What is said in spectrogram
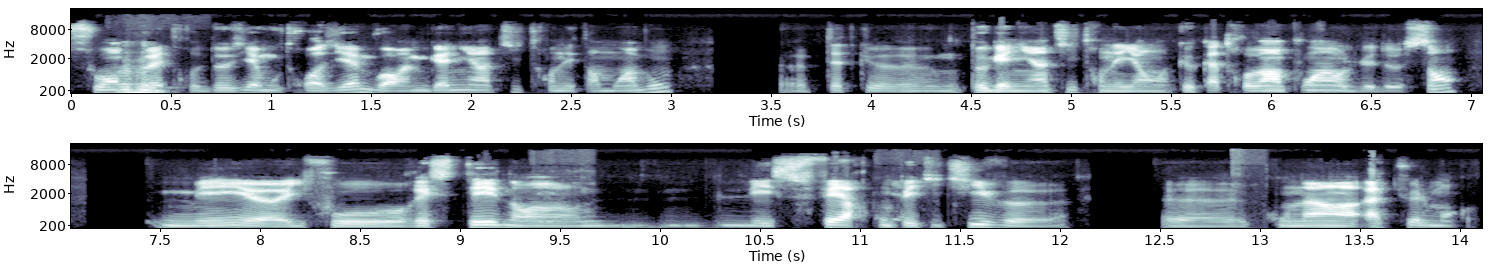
soit on peut mhm. être deuxième ou troisième, voire même gagner un titre en étant moins bon. Euh, peut-être qu'on peut gagner un titre en ayant que 80 points au lieu de 100, mais il faut rester dans les sphères compétitives qu'on a actuellement. Quoi.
